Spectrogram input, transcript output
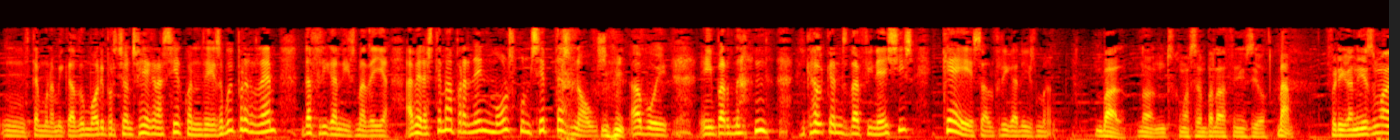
mm, estem una mica d'humor i per això ens feia gràcia quan deies avui parlarem de friganisme, deia. A veure, estem aprenent molts conceptes nous avui i per tant cal que ens defineixis què és el friganisme. Val, doncs comencem per la definició. Va. Friganisme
